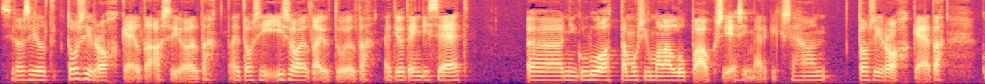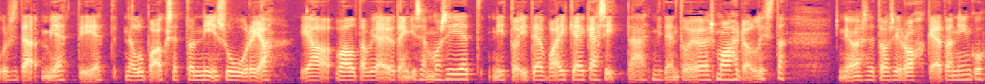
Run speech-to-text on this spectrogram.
sellaisilta tosi rohkeilta asioilta tai tosi isoilta jutuilta. Että jotenkin se, että ö, niin kuin luottamus Jumalan lupauksiin esimerkiksi, sehän on tosi rohkeata, kun sitä miettii, että ne lupaukset on niin suuria ja valtavia jotenkin semmoisia, että niitä on itse vaikea käsittää, että miten toi olisi mahdollista. Niin on se tosi rohkeata niin kuin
